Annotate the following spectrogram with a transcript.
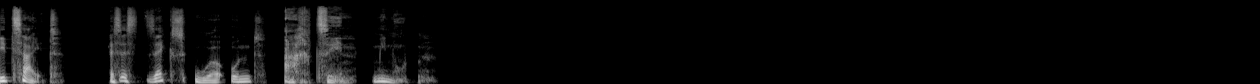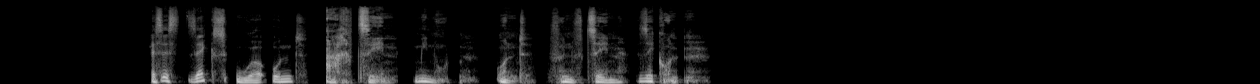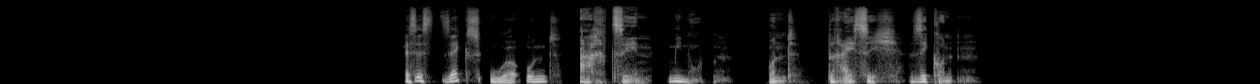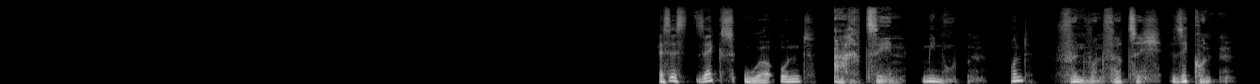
Die Zeit. Es ist sechs Uhr und achtzehn Minuten. Es ist sechs Uhr und achtzehn Minuten und fünfzehn Sekunden. Es ist sechs Uhr und achtzehn Minuten und dreißig Sekunden. Es ist sechs Uhr und achtzehn Minuten und fünfundvierzig Sekunden.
